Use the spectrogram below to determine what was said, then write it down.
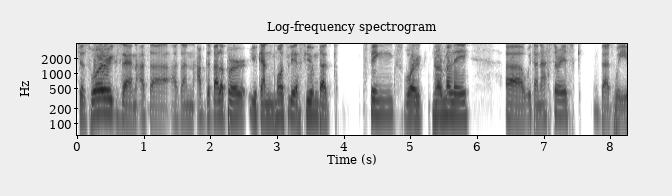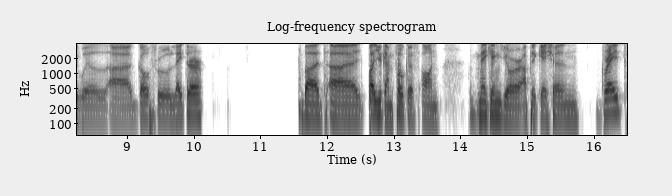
just works. And as a as an app developer, you can mostly assume that things work normally uh, with an asterisk that we will uh, go through later. But uh, but you can focus on making your application great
